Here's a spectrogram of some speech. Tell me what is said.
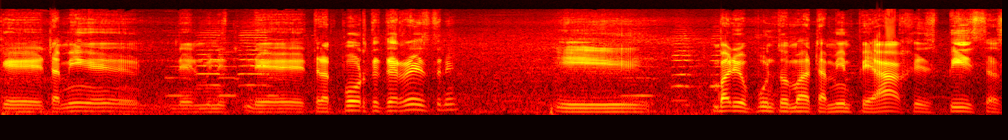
que también es de transporte terrestre, y varios puntos más, también peajes, pistas.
